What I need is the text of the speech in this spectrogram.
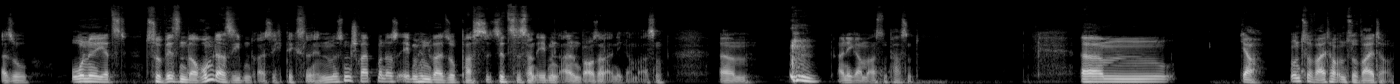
Also ohne jetzt zu wissen, warum da 37 Pixel hin müssen, schreibt man das eben hin, weil so passt, sitzt es dann eben in allen Browsern einigermaßen, ähm, einigermaßen passend. Ähm, ja, und so weiter und so weiter.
